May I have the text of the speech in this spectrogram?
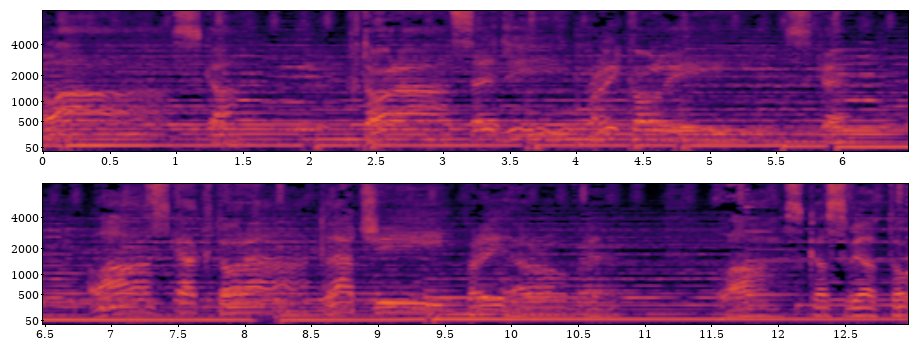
Láska, ktorá sedí pri kolíske, Láska, ktorá tlačí pri hrobe. Láska, sviatok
